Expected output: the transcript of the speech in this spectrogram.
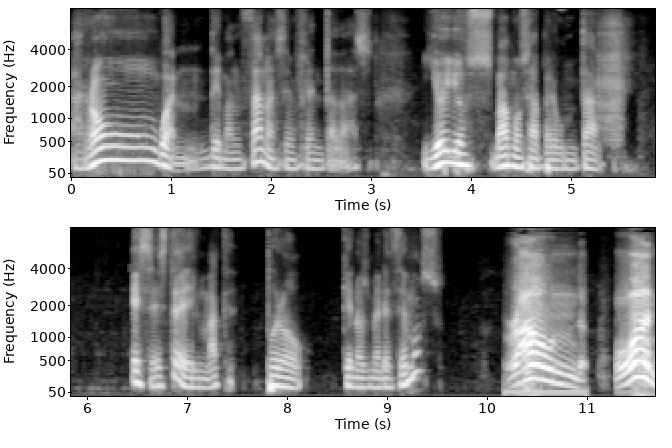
a Round One de Manzanas Enfrentadas. Y hoy os vamos a preguntar: ¿es este el Mac Pro que nos merecemos? Round One.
